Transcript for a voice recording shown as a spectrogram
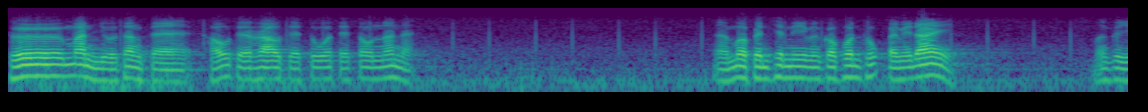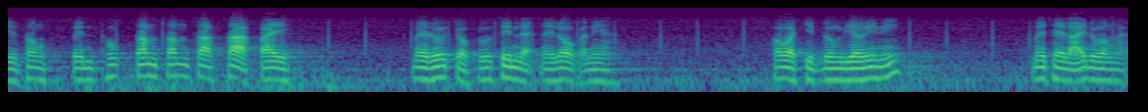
ถือมั่นอยู่ตั้งแต่เขาแต่เราแต่ตัวแต่ตนนั่นแหละเมื่อเป็นเช่นนี้มันก็พ้นทุกข์ไปไม่ได้ มันก็จะต้องเป็นทุกข์ซ้ำซ้ำซากซากไป ไม่รู้จบรู้สิ้นแหละในโลกอันนี้ ราะว่าจิตดวงเดียวนี้นี้ไม่ใช่หลายดวงอะ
